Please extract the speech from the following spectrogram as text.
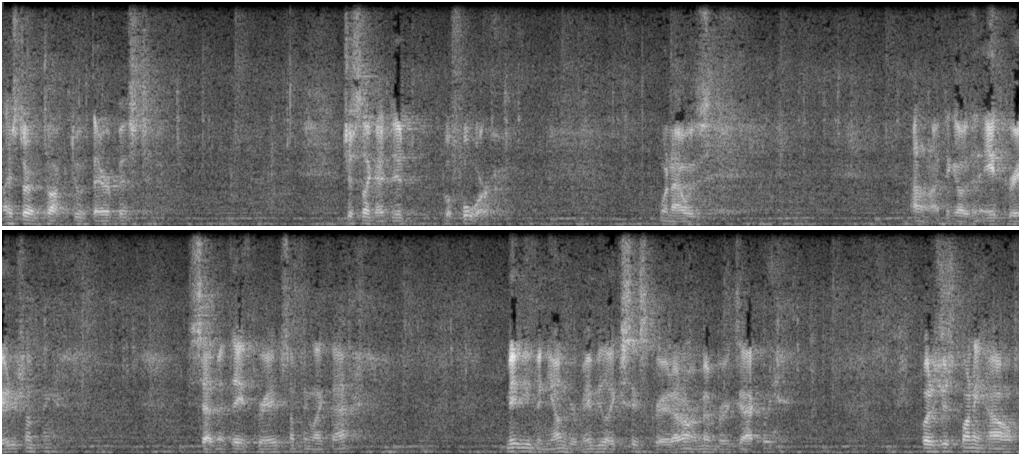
I started talking to a therapist just like I did before when I was I don't know, I think I was in eighth grade or something. Seventh, eighth grade, something like that. Maybe even younger, maybe like sixth grade. I don't remember exactly. But it's just funny how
